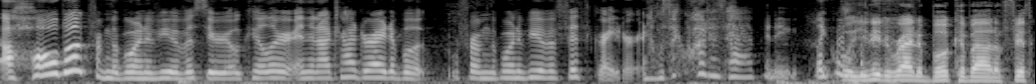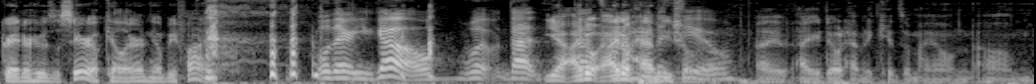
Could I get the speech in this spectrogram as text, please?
a whole book from the point of view of a serial killer, and then I tried to write a book from the point of view of a fifth grader, and I was like, "What is happening?" Like, well, you need to write a book about a fifth grader who's a serial killer, and you'll be fine. well, there you go. Well, that yeah, I don't, I don't have any children. I, I don't have any kids of my own. Um,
